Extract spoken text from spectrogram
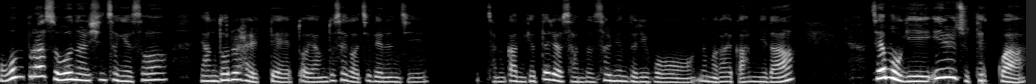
원 플러스 원을 신청해서 양도를 할 때 또 양도세가 어찌 되는지 잠깐 곁들여서 한번 설명드리고 넘어갈까 합니다. 제목이 1주택과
